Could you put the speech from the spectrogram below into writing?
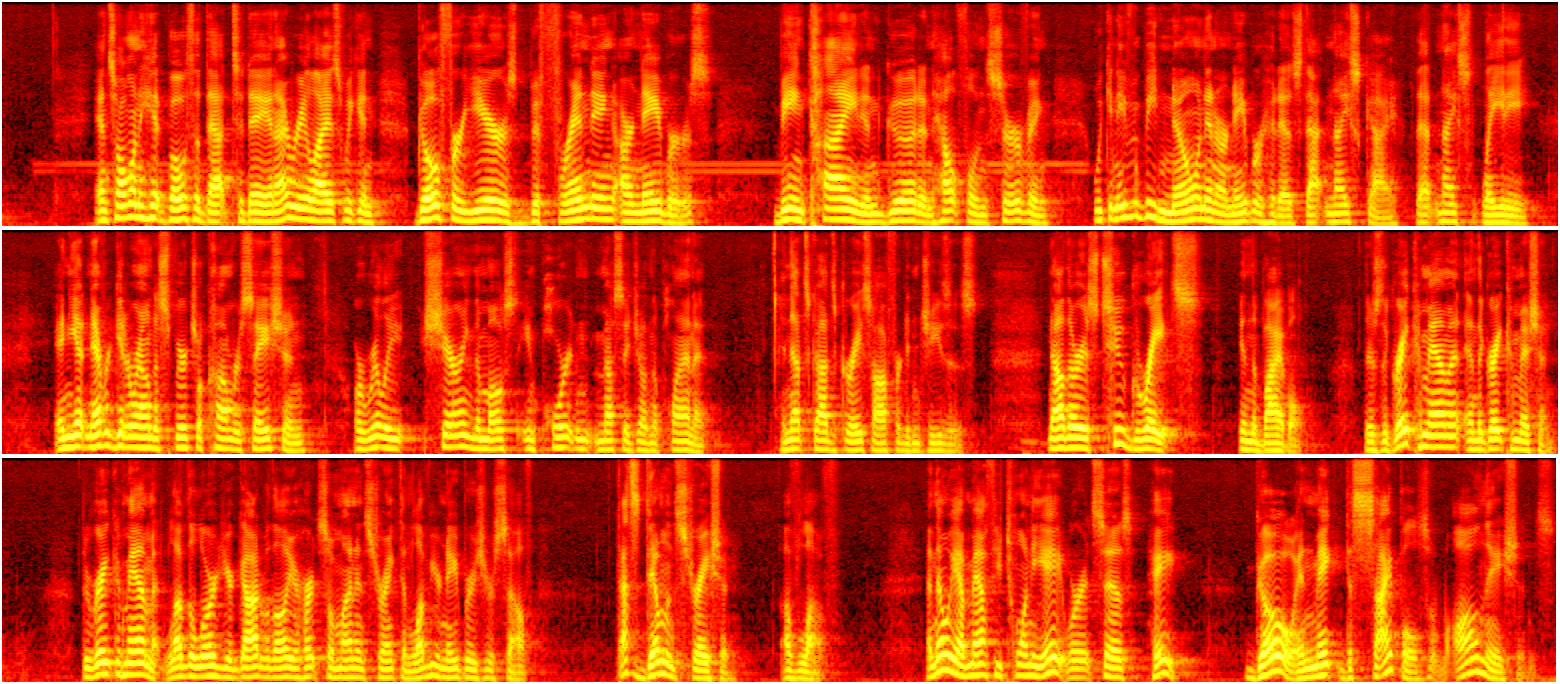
And so I want to hit both of that today. And I realize we can go for years befriending our neighbors being kind and good and helpful and serving. We can even be known in our neighborhood as that nice guy, that nice lady, and yet never get around a spiritual conversation or really sharing the most important message on the planet. And that's God's grace offered in Jesus. Now, there is two greats in the Bible there's the Great Commandment and the Great Commission. The Great Commandment love the Lord your God with all your heart, soul, mind, and strength, and love your neighbor as yourself. That's demonstration of love. And then we have Matthew 28 where it says, hey, go and make disciples of all nations.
